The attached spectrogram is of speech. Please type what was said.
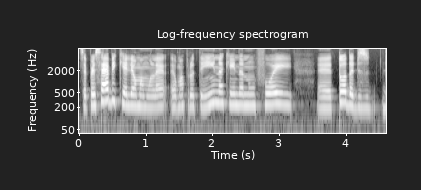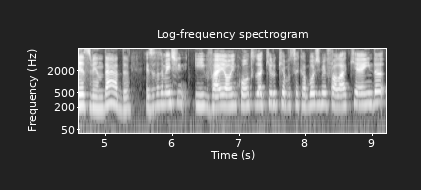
Você percebe que ele é uma, é uma proteína que ainda não foi é, toda des desvendada? Exatamente, e vai ao encontro daquilo que você acabou de me falar, que ainda,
